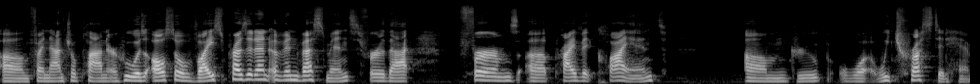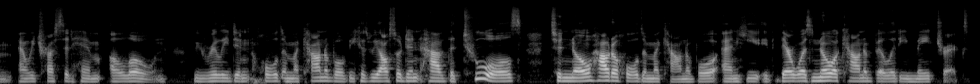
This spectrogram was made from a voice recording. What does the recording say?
um, financial planner, who was also vice president of investments for that firm's uh, private client um, group, we trusted him and we trusted him alone we really didn't hold him accountable because we also didn't have the tools to know how to hold him accountable and he there was no accountability matrix.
